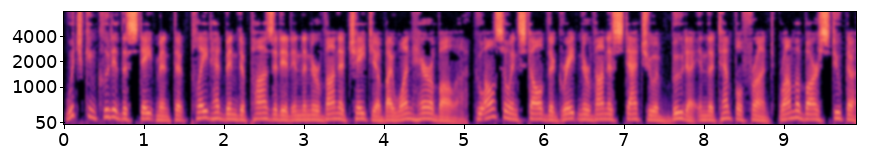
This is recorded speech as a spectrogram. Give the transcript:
which concluded the statement that plate had been deposited in the Nirvana Chaitya by one Haribala, who also installed the great Nirvana statue of Buddha in the temple front, Ramabhar Stupa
